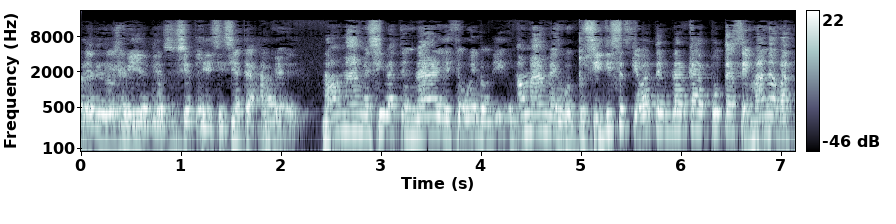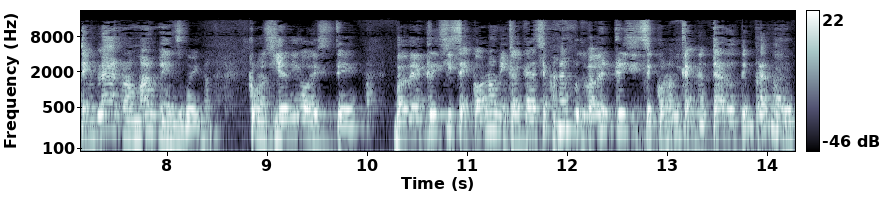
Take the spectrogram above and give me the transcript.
El, ¿El 2017? 17, ajá. Ok. No mames, iba a temblar. Y este güey lo digo. No mames, güey. Pues si dices que va a temblar cada puta semana, va a temblar. No mames, güey, ¿no? Como si yo digo, este, va a haber crisis económica cada semana, pues va a haber crisis económica en el tarde o temprano, güey.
